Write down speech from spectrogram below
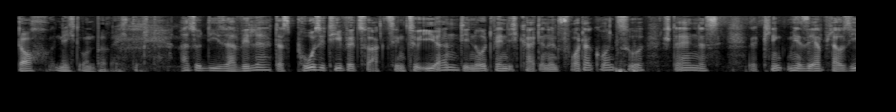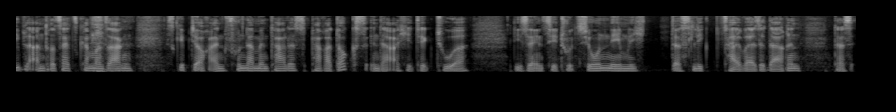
doch nicht unberechtigt. Also dieser Wille, das Positive zu akzentuieren, die Notwendigkeit in den Vordergrund zu stellen, das klingt mir sehr plausibel. Andererseits kann man sagen, es gibt ja auch ein fundamentales Paradox in der Architektur dieser Institution, nämlich das liegt teilweise darin, dass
